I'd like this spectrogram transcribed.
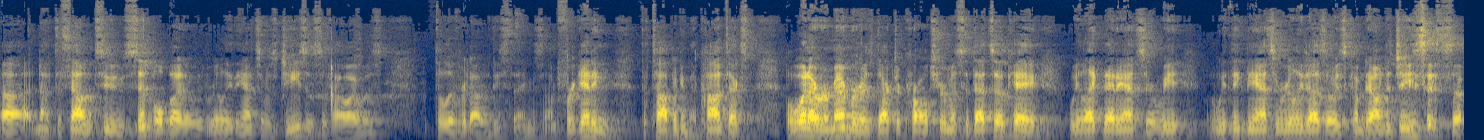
uh, not to sound too simple, but it was really the answer was Jesus of how I was delivered out of these things. I'm forgetting the topic and the context, but what I remember is Dr. Carl Trueman said, "That's okay. We like that answer. We we think the answer really does always come down to Jesus." So,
